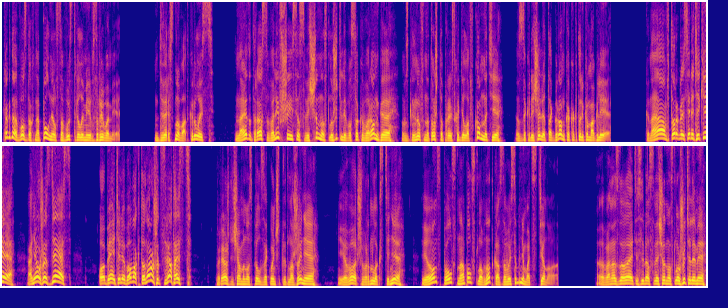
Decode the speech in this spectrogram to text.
когда воздух наполнился выстрелами и взрывами. Дверь снова открылась. На этот раз валившиеся священнослужители высокого ранга, взглянув на то, что происходило в комнате, закричали так громко, как только могли. «К нам вторглись еретики! Они уже здесь! Убейте любого, кто нарушит святость!» Прежде чем он успел закончить предложение, его отшвырнуло к стене, и он сполз на пол, словно отказываясь обнимать стену. «Вы называете себя священнослужителями,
